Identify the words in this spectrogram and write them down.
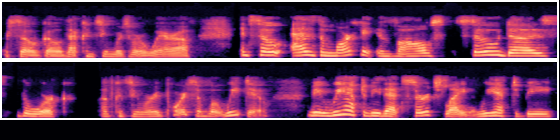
or so ago that consumers were aware of. And so as the market evolves, so does the work of consumer reports and what we do. I mean, we have to be that searchlight. We have to be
